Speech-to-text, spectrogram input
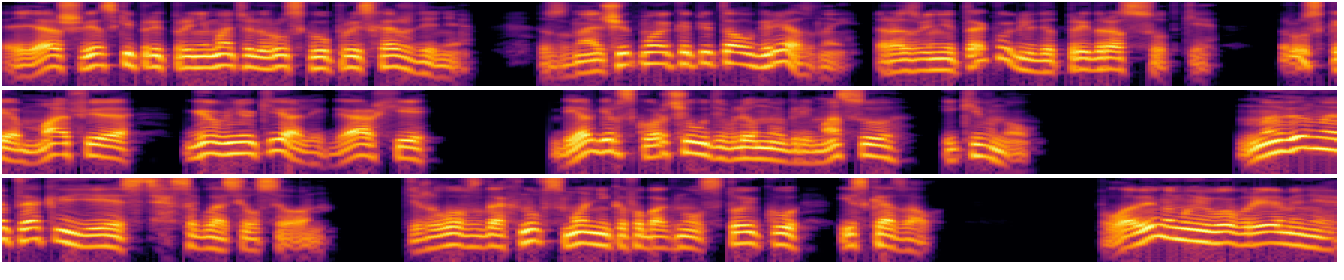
Я шведский предприниматель русского происхождения. Значит, мой капитал грязный. Разве не так выглядят предрассудки? Русская мафия, говнюки-олигархи. Бергер скорчил удивленную гримасу и кивнул. «Наверное, так и есть», — согласился он. Тяжело вздохнув, Смольников обогнул стойку и сказал. Половина моего времени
